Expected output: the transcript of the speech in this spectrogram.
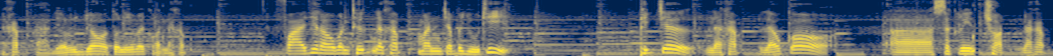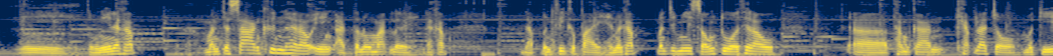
นะครับเดี๋ยวย่อตัวนี้ไว้ก่อนนะครับ ไฟล์ที่เราบันทึกนะครับ มันจะไปอยู่ที่ Picture นะครับแล้วก็สกรีนช็อตนะครับนี่ตรงนี้นะครับ มันจะสร้างขึ้นให้เราเองอัตโนมัติเลยนะครับ ดับเบิลคลิกเข้าไปเห็นไหมครับ มันจะมี 2 ตัวที่เรา ทำการแคปหน้าจอเมื่อกี้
